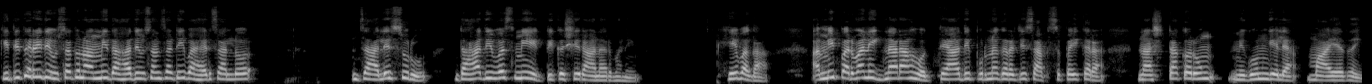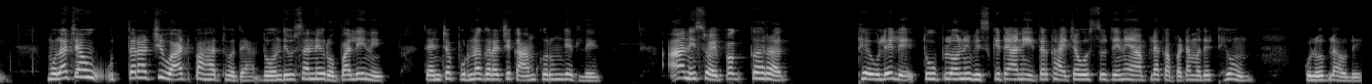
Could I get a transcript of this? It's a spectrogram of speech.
कितीतरी दिवसातून आम्ही दहा दिवसांसाठी बाहेर चाललो झाले सुरू. दहा दिवस मी एकटी कशी राहणार म्हणे? हे बघा आम्ही परवा निघणार आहोत. त्याआधी पूर्ण घराची साफसफाई करा. नाश्ता करून निघून गेल्या. मायाताई मुलाच्या उत्तराची वाट पाहत होत्या. दोन दिवसांनी रोपालीने त्यांच्या पूर्ण घराचे काम करून घेतले आणि स्वयंपाकघरात ठेवलेले तूप लोणी बिस्किटे आणि इतर खायच्या वस्तू तिने आपल्या कपाटामध्ये ठेवून कुलूप लावले.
